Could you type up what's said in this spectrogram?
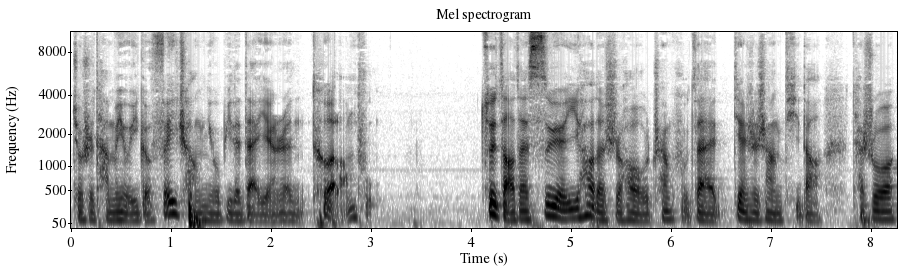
就是他们有一个非常牛逼的代言人特朗普。最早在四月一号的时候，川普在电视上提到，他说：“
